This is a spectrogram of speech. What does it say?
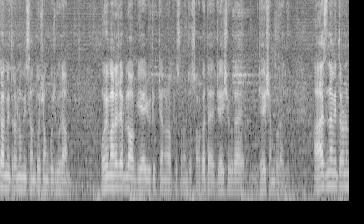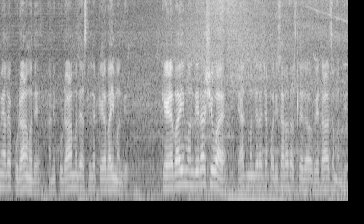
नमस्कार मित्रांनो मी संतोष अंकुश गुराम. होय महाराजा ब्लॉग या यूट्यूब चॅनलवर आपलं सर्वांचं स्वागत आहे. जय शिवराय जय शंभूराजे. आज ना मित्रांनो मी आलो कुडाळमध्ये आणि कुडाळमध्ये असलेलं केळबाई मंदिर. केळबाई मंदिराशिवाय ह्याच मंदिराच्या परिसरात असलेलं वेताळाचं मंदिर.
